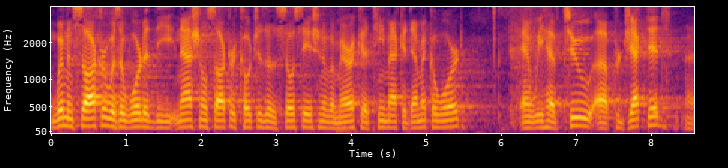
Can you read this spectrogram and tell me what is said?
women's soccer was awarded the National Soccer Coaches Association of America Team Academic Award. And we have two uh, projected uh,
